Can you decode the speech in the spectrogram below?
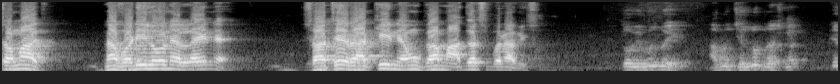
સમાજના વડીલોને લઈને સાથે રાખીને હું ગામ આદર્શ બનાવીશ. તો વિપુલભાઈ આપણું છેલ્લું પ્રશ્ન કે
